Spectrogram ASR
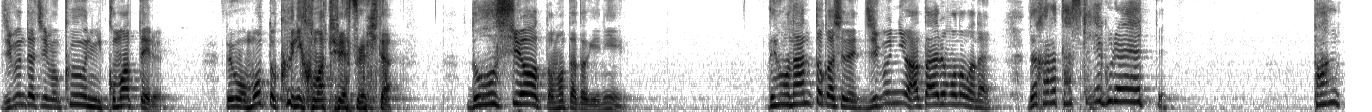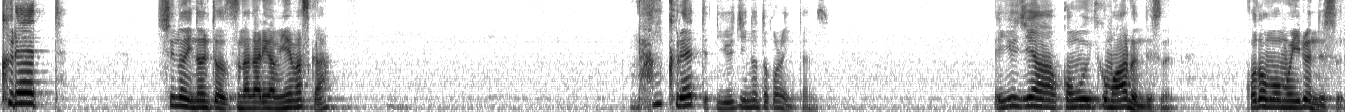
自分たちも食うに困っている。でももっと食うに困ってるやつが来た。どうしようと思った時にでも何とかしない。自分には与えるものがない。だから助けてくれって。パンくれって。主の祈りとつながりが見えますか？パンくれって友人のところに行ったんです。友人は小麦粉もあるんです。子供もいるんです。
